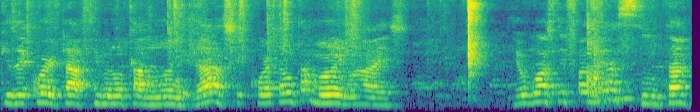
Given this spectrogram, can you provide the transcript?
quiser cortar a fibra no tamanho já, você corta no tamanho, mas eu gosto de fazer assim, tá?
